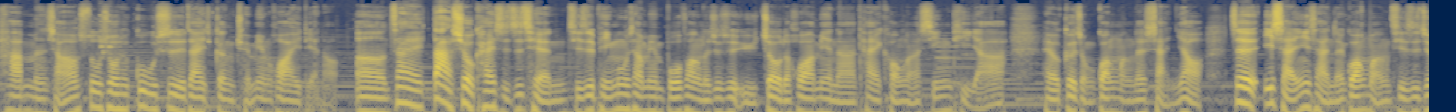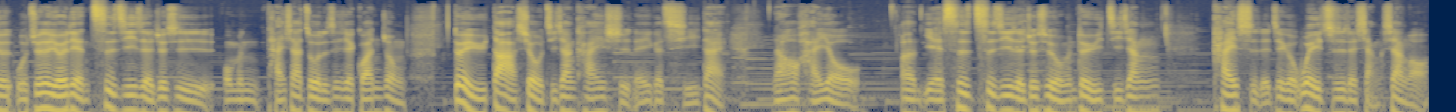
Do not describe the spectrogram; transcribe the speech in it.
他们想要诉说的故事再更全面化一点哦。呃，在大秀开始之前，其实屏幕上面播放的就是宇宙的画面啊、太空啊、星体啊，还有各种光芒的闪耀。这一闪一闪的光芒，其实就我觉得有一点刺激着，就是我们台下坐的这些观众对于大秀即将开始的一个期待，然后还有。呃，也是刺激着，就是我们对于即将开始的这个未知的想象哦。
